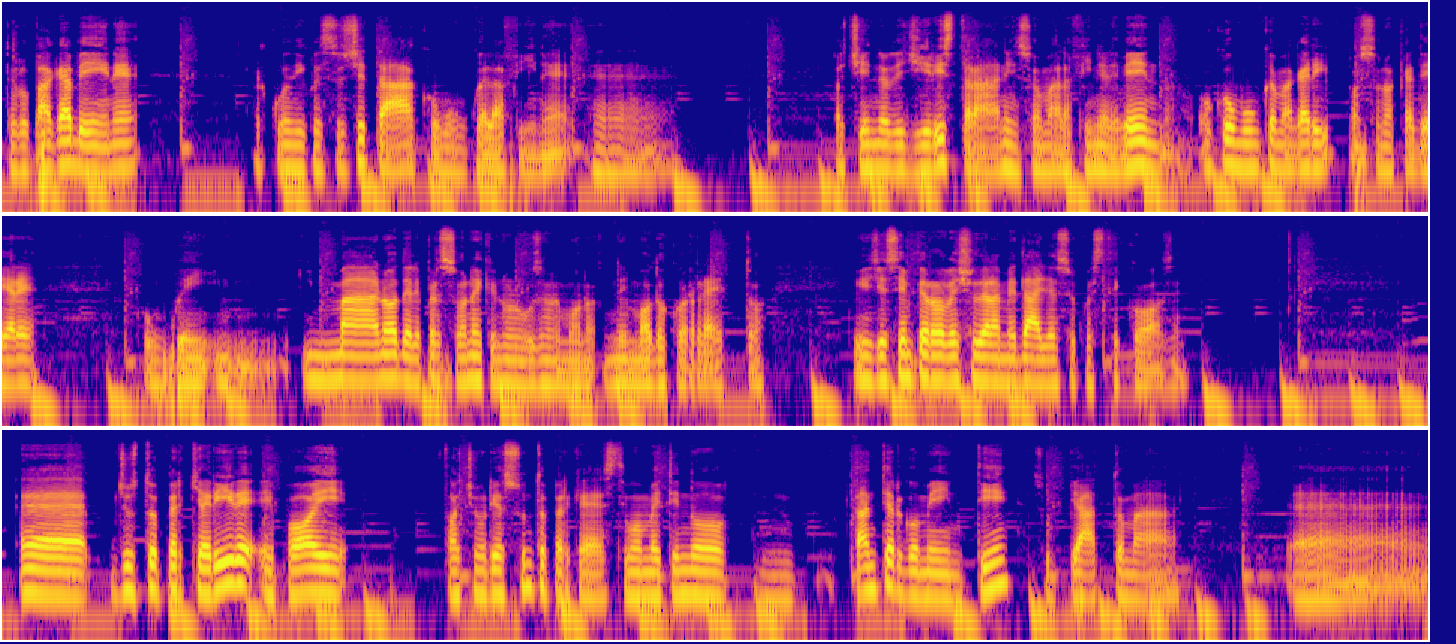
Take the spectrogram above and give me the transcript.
te lo paga bene, alcune di queste società comunque alla fine eh, facendo dei giri strani, insomma alla fine le vendono o comunque magari possono accadere comunque in, in mano a delle persone che non lo usano nel modo, nel modo corretto. quindi c'è sempre il rovescio della medaglia su queste cose. Eh, giusto per chiarire e poi faccio un riassunto perché stiamo mettendo mh, tanti argomenti sul piatto, ma eh,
